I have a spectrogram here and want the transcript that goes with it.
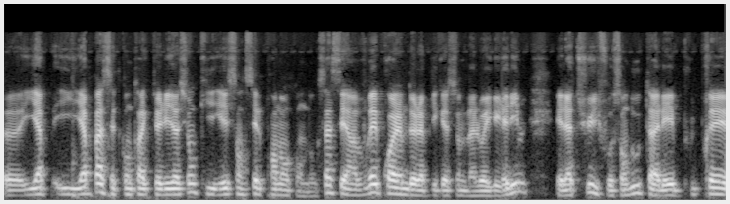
euh, n'y a, pas cette contractualisation qui est censée le prendre en compte. Donc ça, c'est un vrai problème de l'application de la loi Egalim. Et là-dessus, il faut sans doute aller plus près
